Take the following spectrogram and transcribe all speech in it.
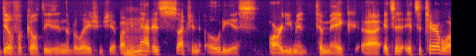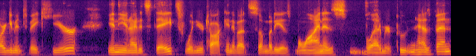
difficulties in the relationship. I mean, Mhm. that is such an odious argument to make. Uh, it's a it's a terrible argument to make here in the United States when you're talking about somebody as malign as Vladimir Putin has been.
